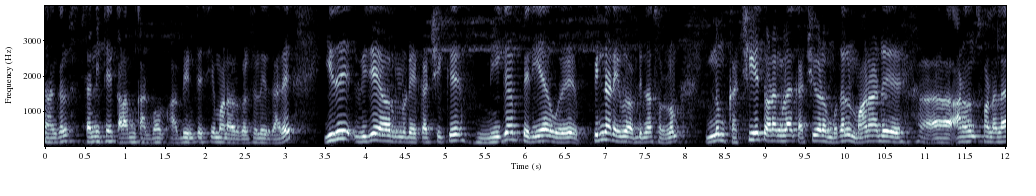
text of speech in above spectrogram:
நாங்கள் தனித்தே களம் காண்போம் அப்படின்ட்டு சீமான் அவர்கள் சொல்லியிருக்காரு. இது விஜய் அவர்களுடைய கட்சிக்கு மிகப்பெரிய ஒரு பின்னடைவு அப்படின்னு தான் சொல்லணும். இன்னும் கட்சியே தொடங்கலை கட்சியோட முதல் மாநாடு அனௌன்ஸ் பண்ணலை.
